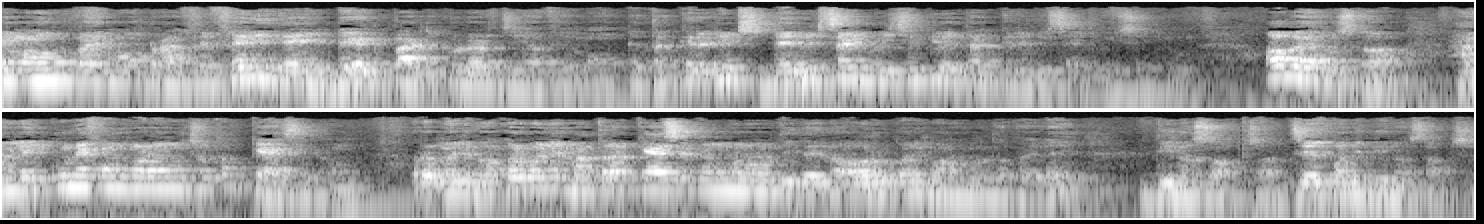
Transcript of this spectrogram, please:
एमाउन्टमा एमाउन्ट राख्ने फेरि त्यही डेट पार्टिकुलर जिएफ एमाउन्ट यता क्रेडिट डेबिट साइड भइसक्यो यता क्रेडिट साइड भइसक्यो। अब हेर्नुहोस् त हामीले कुन एकाउन्ट बनाउनु छ त? क्यास एकाउन्ट र मैले भर्खर भने मात्र क्यास एकाउन्ट बनाउनु दिँदैन अरू पनि बनाउनु तपाईँलाई दिन सक्छ जे पनि दिन सक्छ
